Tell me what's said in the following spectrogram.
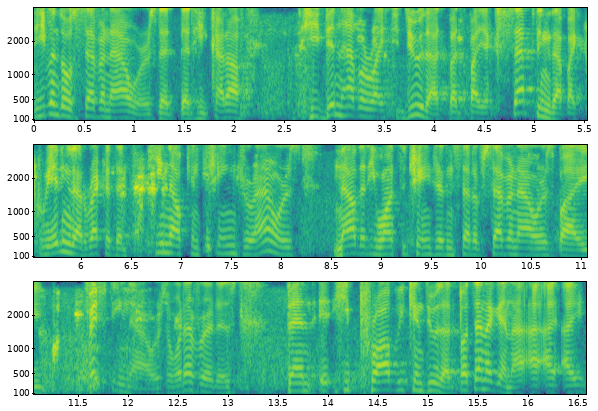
even those seven hours that that he cut off, he didn't have a right to do that. But by accepting that, by creating that record, then he now can change your hours. Now that he wants to change it instead of seven hours by 15 hours or whatever it is, then it, he probably can do that. But then again, I, I I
